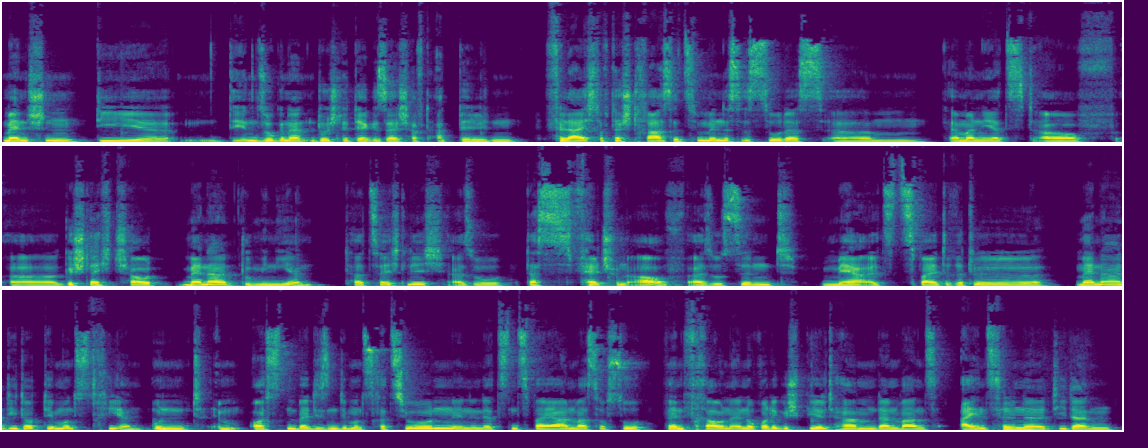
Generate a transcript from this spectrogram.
Menschen, die den sogenannten Durchschnitt der Gesellschaft abbilden. Vielleicht auf der Straße zumindest ist so, dass ähm, wenn man jetzt auf äh, Geschlecht schaut, Männer dominieren tatsächlich. Also das fällt schon auf. Also es sind mehr als zwei Drittel Männer, die dort demonstrieren. Und im Osten bei diesen Demonstrationen in den letzten zwei Jahren war es auch so, wenn Frauen eine Rolle gespielt haben, dann waren es Einzelne, die dann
